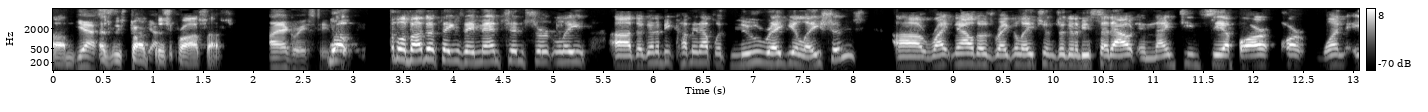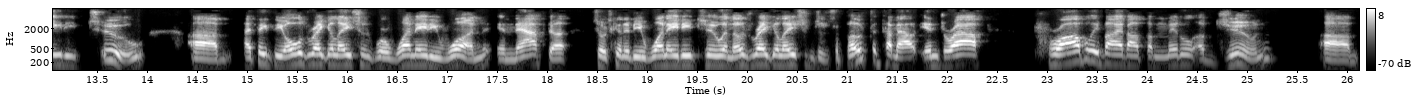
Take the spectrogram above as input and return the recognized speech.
um, yes. as we start yes. this process. I agree, Steve. Well, a couple of other things they mentioned certainly uh, they're going to be coming up with new regulations. Uh, right now, those regulations are going to be set out in 19 CFR Part 182. Um, I think the old regulations were 181 in NAFTA, so it's going to be 182, and those regulations are supposed to come out in draft probably by about the middle of June. Um,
